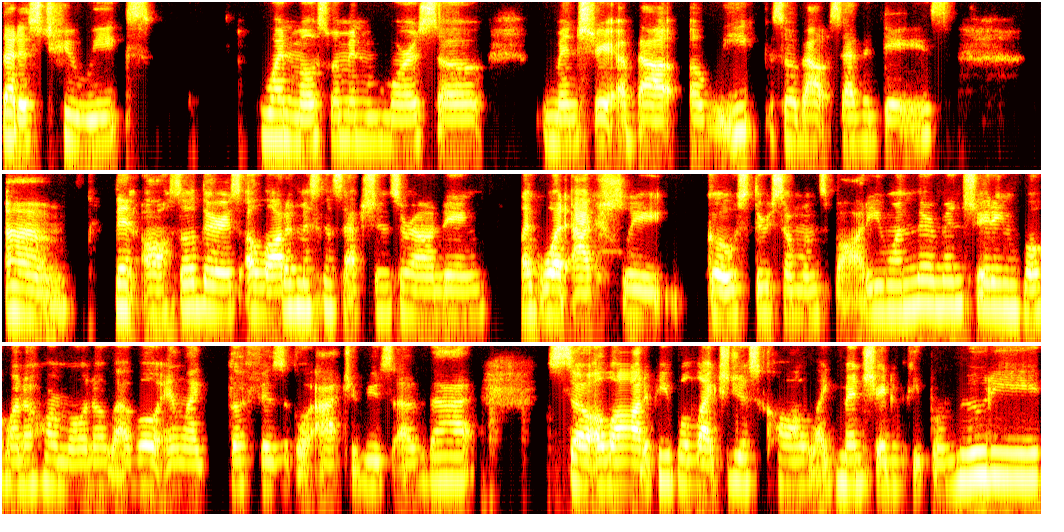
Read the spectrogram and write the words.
that is two weeks when most women more so menstruate about a week so about seven days. Um, then also there's a lot of misconceptions surrounding like what actually goes through someone's body when they're menstruating both on a hormonal level and like the physical attributes of that so a lot of people like to just call like menstruating people moody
